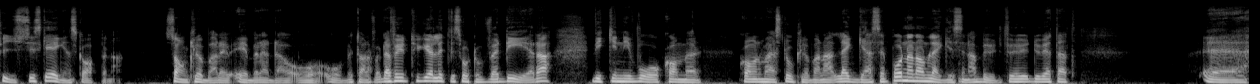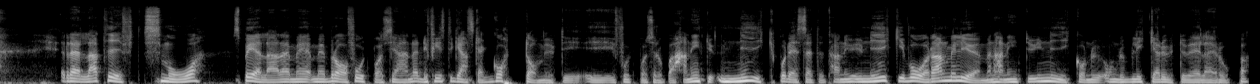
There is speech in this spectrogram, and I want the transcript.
fysiska egenskaperna som klubbar är, är beredda att, att betala för. Därför tycker jag det är lite svårt att värdera vilken nivå kommer, kommer de här storklubbarna lägga sig på när de lägger sina bud. För du vet att eh, relativt små spelare med, med bra fotbollshjärnor. Det finns det ganska gott om ute i, i fotbollseuropa. Han är inte unik på det sättet. Han är unik i våran miljö, men han är inte unik om du, om du blickar ut över hela Europa.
